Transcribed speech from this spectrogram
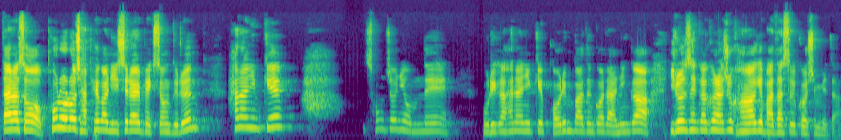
따라서 포로로 잡혀간 이스라엘 백성들은 하나님께 아, 성전이 없네. 우리가 하나님께 버림받은 것 아닌가 이런 생각을 아주 강하게 받았을 것입니다.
